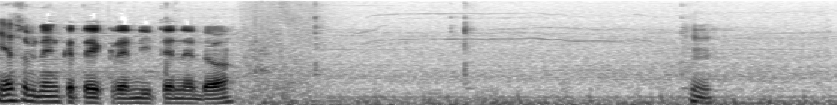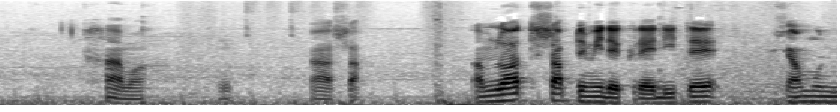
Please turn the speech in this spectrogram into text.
Ia să vedem câte credite ne dă. Hm. Hai mă. Așa. Am luat 7000 de credite și am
